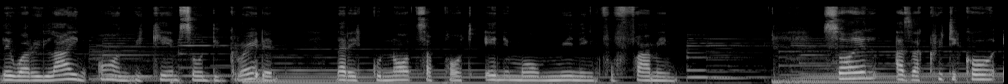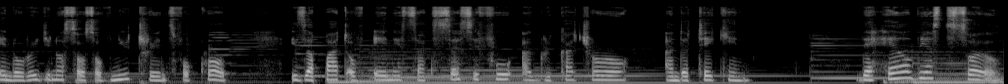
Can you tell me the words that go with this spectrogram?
they were relying on became so degraded that it could not support any more meaningful farming. Soil, as a critical and original source of nutrients for crop, is a part of any successful agricultural undertaking. The healthiest soil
